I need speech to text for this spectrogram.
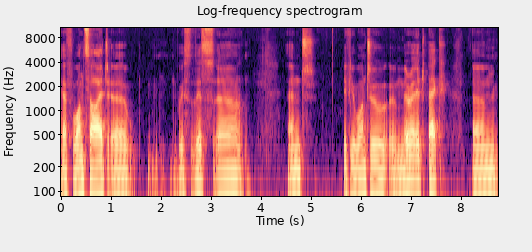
have one side uh, with this uh, and if you want to uh, mirror it back, um,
